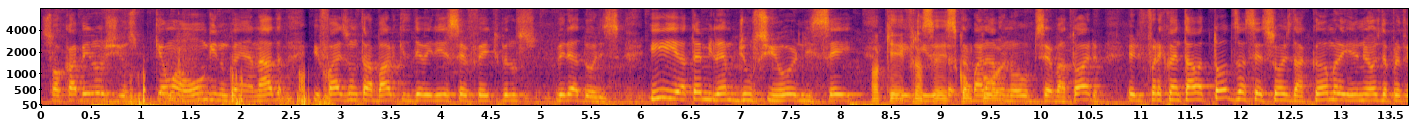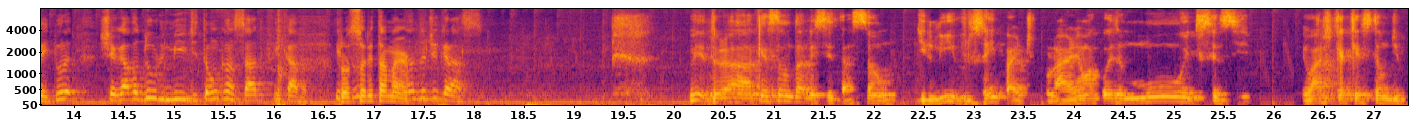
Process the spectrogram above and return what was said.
só cabe elogios, porque é uma ONG, não ganha nada e faz um trabalho que deveria ser feito pelos vereadores. E até me lembro de um senhor Licei Ok, que, francês, que trabalhava no Observatório, ele frequentava todas as sessões da Câmara e reuniões da Prefeitura, chegava a dormir de tão cansado que ficava. E Professor Itamar. trabalhando de graça. Vitor, a questão da licitação de livros em particular é uma coisa muito sensível. Eu acho que a questão de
